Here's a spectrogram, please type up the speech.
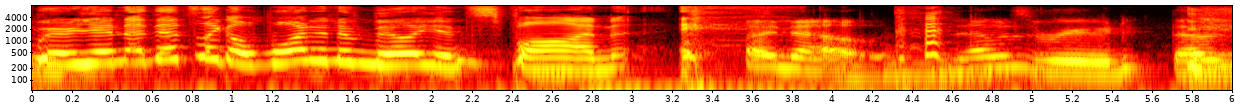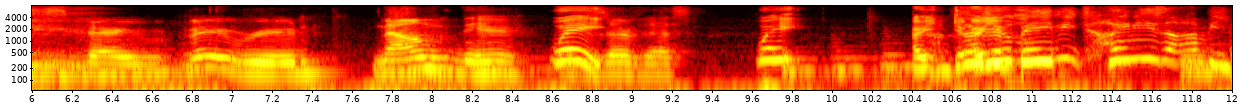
where yeah, no, that's like a one in a million spawn. I know. That was rude. That was very, very rude. Now I'm there. Wait. I deserve this. Wait, are, are There's you a baby tiny zombie.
